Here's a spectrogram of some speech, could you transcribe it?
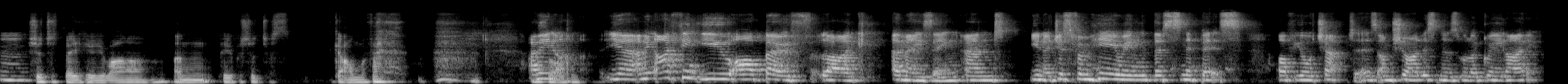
Mm. should just be who you are, and people should just get on with it. I mean, yeah, I mean, I think you are both like amazing, and you know, just from hearing the snippets of your chapters, I'm sure our listeners will agree. Like,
